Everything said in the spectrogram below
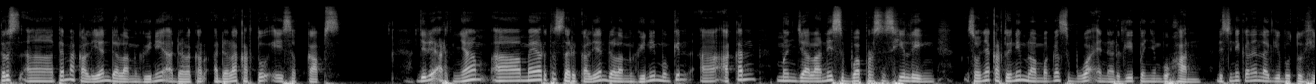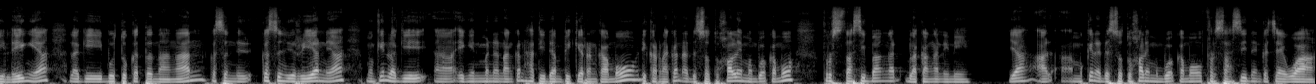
Terus uh, tema kalian dalam minggu ini adalah adalah kartu Ace of Cups. Jadi artinya uh, mayoritas dari kalian dalam minggu ini mungkin uh, akan menjalani sebuah proses healing. Soalnya kartu ini melambangkan sebuah energi penyembuhan. Di sini kalian lagi butuh healing ya, lagi butuh ketenangan, kesendir kesendirian ya. Mungkin lagi uh, ingin menenangkan hati dan pikiran kamu dikarenakan ada suatu hal yang membuat kamu frustasi banget belakangan ini ya mungkin ada suatu hal yang membuat kamu frustasi dan kecewa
